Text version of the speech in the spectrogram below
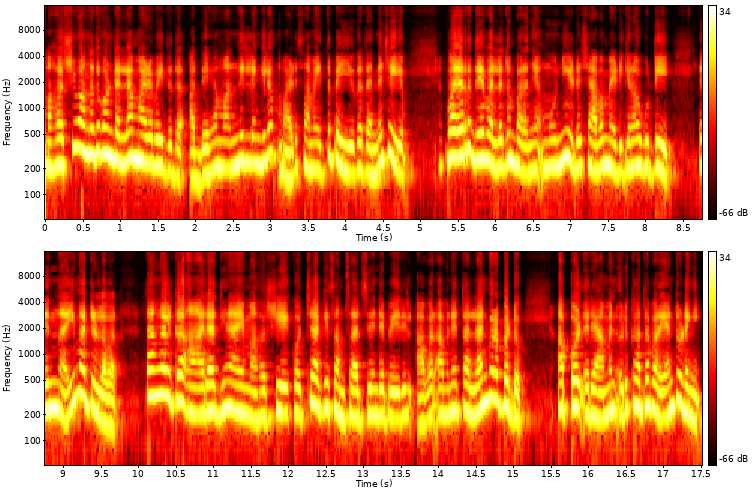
മഹർഷി വന്നതുകൊണ്ടല്ല മഴ പെയ്തത്. അദ്ദേഹം വന്നില്ലെങ്കിലും മഴ സമയത്ത് പെയ്യുക തന്നെ ചെയ്യും. വെറുതെ വല്ലതും പറഞ്ഞ് മുനിയുടെ ശാപം മേടിക്കണോ കുട്ടി? എന്നായി മറ്റുള്ളവർ. തങ്ങൾക്ക് ആരാധ്യനായ മഹർഷിയെ കൊച്ചാക്കി സംസാരിച്ചതിന്റെ പേരിൽ അവർ അവനെ തല്ലാൻ പുറപ്പെട്ടു. അപ്പോൾ രാമൻ ഒരു കഥ പറയാൻ തുടങ്ങി.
